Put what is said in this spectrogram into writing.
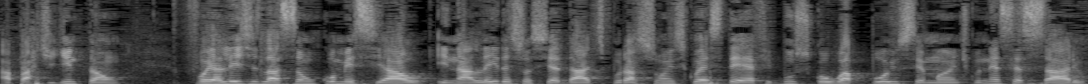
A partir de então, foi a legislação comercial e na lei das sociedades por ações que o STF buscou o apoio semântico necessário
